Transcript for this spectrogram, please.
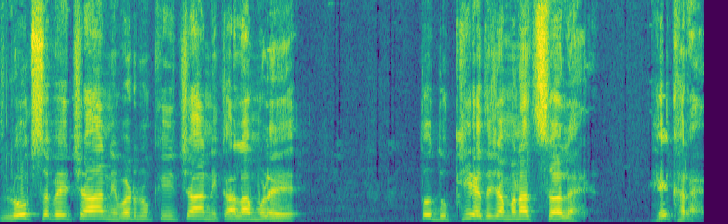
लोकसभेच्या निवडणुकीच्या निकालामुळे तो दुःखी आहे त्याच्या मनात सल आहे. हे खरं आहे.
